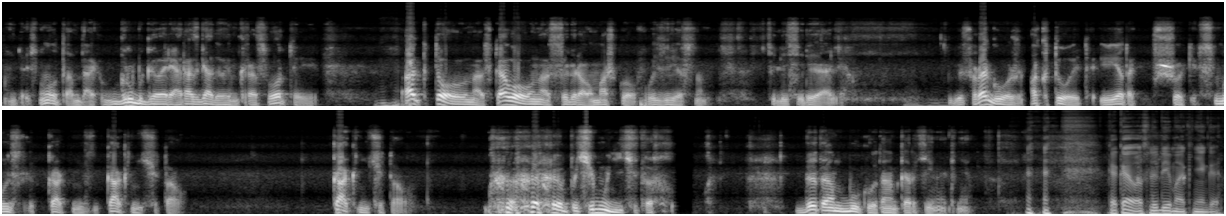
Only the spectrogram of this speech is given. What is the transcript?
То есть, ну, там, да, грубо говоря, разгадываем кроссворд. И... А кто у нас, кого у нас сыграл Машков в известном телесериале? Ты говоришь, Рогожин. А кто это? И я так в шоке. В смысле? Как не, как не читал? Как не читал? Почему не читал? Да там буквы, там картинок нет. Какая у вас любимая книга?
